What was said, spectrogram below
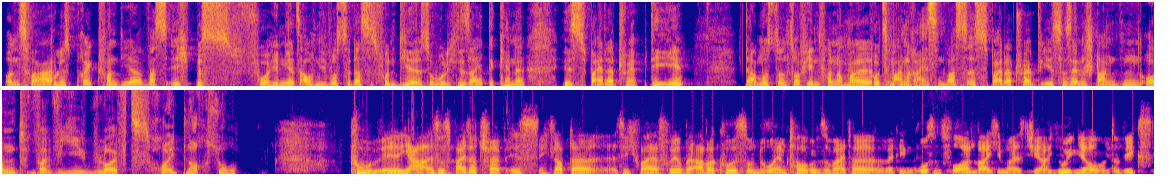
Und zwar cooles Projekt von dir, was ich bis vorhin jetzt auch nicht wusste, dass es von dir ist, obwohl ich die Seite kenne, ist spidertrap.de. Da musst du uns auf jeden Fall nochmal kurz mal anreißen. Was ist Spidertrap? Wie ist das entstanden und wie läuft's heute noch so? Puh, äh, ja, also Spider Trap ist, ich glaube da, also ich war ja früher bei Abacus und OM Talk und so weiter, bei den großen Foren war ich immer als J.R. Ewing ja auch unterwegs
